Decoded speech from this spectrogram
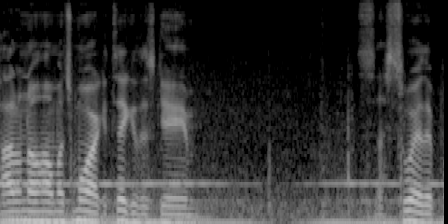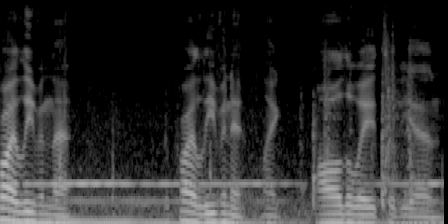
I don't know how much more I can take of this game. I swear, they're probably leaving that. They're probably leaving it, like, all the way to the end.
